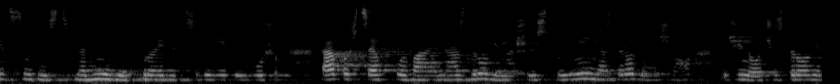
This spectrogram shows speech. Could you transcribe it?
відсутність надмірних проявів целюліту і вушок. Також це впливає на здоров'я нашої спини, на здоров'я нашого жіноче здоров'я,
